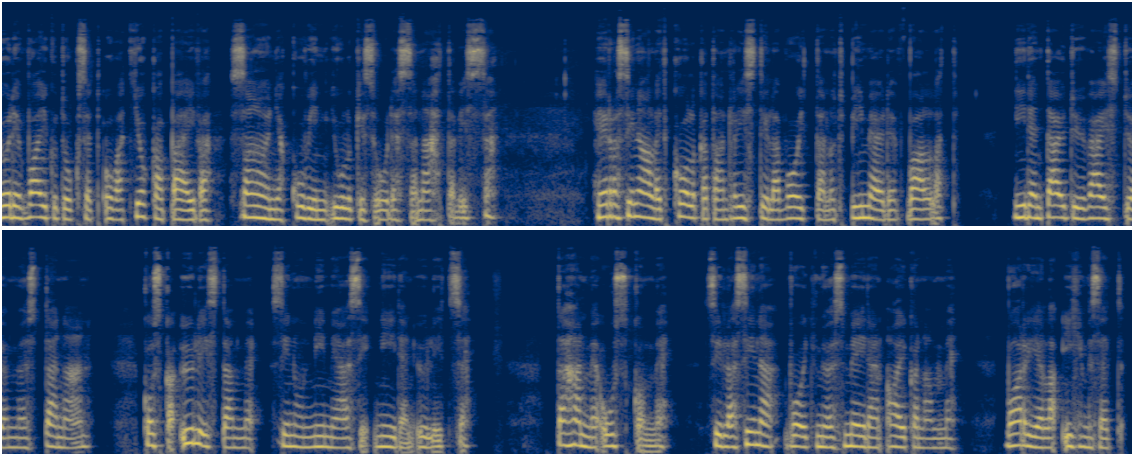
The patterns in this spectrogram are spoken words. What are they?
joiden vaikutukset ovat joka päivä sanoin ja kuvin julkisuudessa nähtävissä. Herra, sinä olet kolkatan ristillä voittanut pimeyden vallat. Niiden täytyy väistyä myös tänään – koska ylistämme sinun nimeäsi niiden ylitse. Tähän me uskomme, sillä sinä voit myös meidän aikanamme varjella ihmiset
